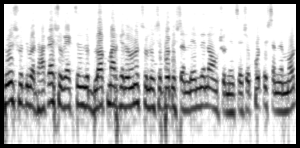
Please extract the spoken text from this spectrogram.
বৃহস্পতিবার ঢাকা স্টক এক্সচেঞ্জে ব্লক মার্কেটে উনচল্লিশটি প্রতিষ্ঠান লেনদেনে অংশ নিয়েছে। এসব প্রতিষ্ঠানের মোট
